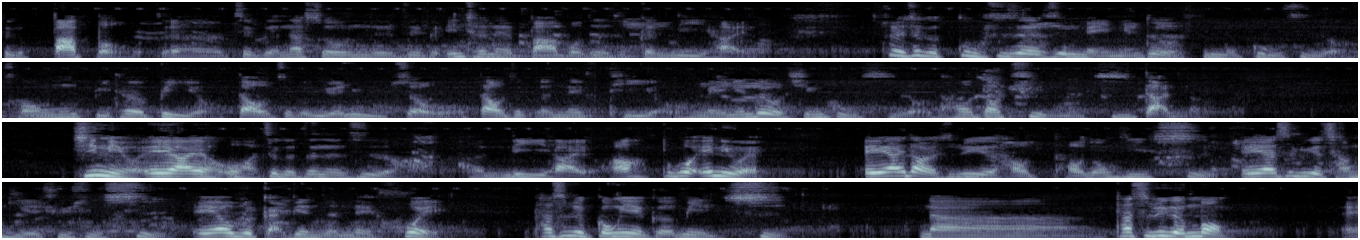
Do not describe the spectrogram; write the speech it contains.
这个 bubble，呃，这个那时候的这个 internet bubble 真的是更厉害哦。所以这个故事真的是每年都有新的故事哦。从比特币哦，到这个元宇宙哦，到这个 NFT 哦，每年都有新故事哦。然后到去年的鸡蛋哦，今年有 AI 哦，哇，这个真的是很厉害哦。好，不过 anyway。AI 到底是不是一个好好东西？是。AI 是不是一个长期的趋势？是。AI 会不会改变人类？会。它是不是工业革命？是。那它是不是一个梦？哎，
